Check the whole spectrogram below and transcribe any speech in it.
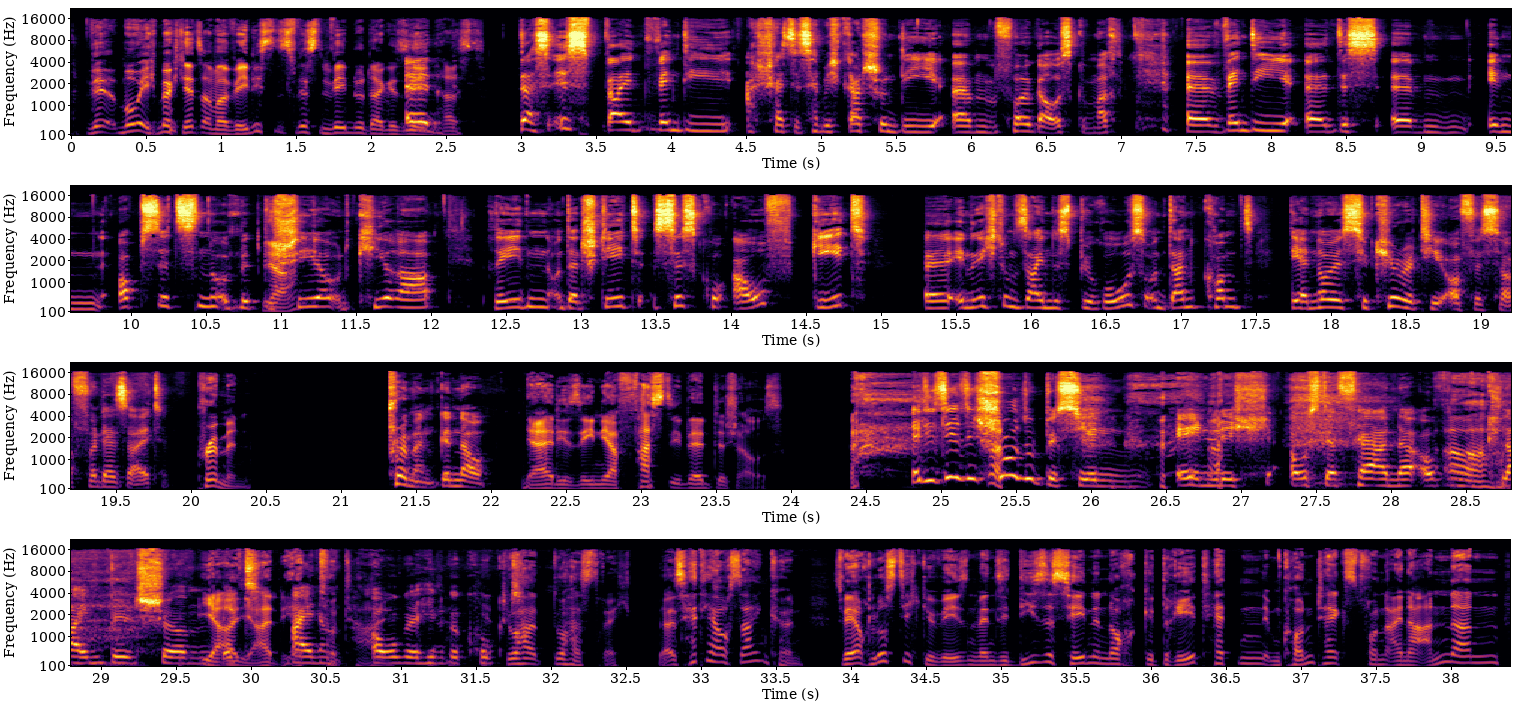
ich möchte jetzt aber wenigstens wissen, wen du da gesehen äh, hast. Das ist bei, wenn die, ach scheiße, jetzt habe ich gerade schon die ähm, Folge ausgemacht. Äh, wenn die äh, das ähm, in Ob sitzen und mit Bashir ja. und Kira reden und dann steht Cisco auf, geht äh, in Richtung seines Büros und dann kommt der neue Security Officer von der Seite. Primmen. Primmen, genau. Ja, die sehen ja fast identisch aus. Ja, die sehen sich schon so ein bisschen ähnlich aus der Ferne auf einem oh. kleinen Bildschirm ja, mit ja, ja, einem total. Auge hingeguckt. Du, du, hast recht. Es hätte ja auch sein können. Es wäre auch lustig gewesen, wenn sie diese Szene noch gedreht hätten im Kontext von einer anderen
